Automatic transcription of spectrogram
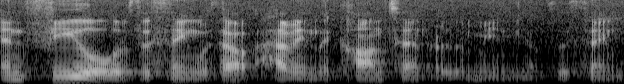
and feel of the thing without having the content or the meaning of the thing.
